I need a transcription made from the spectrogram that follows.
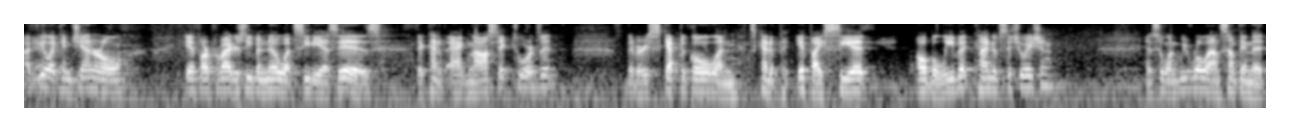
I feel like in general, if our providers even know what CDS is, they're kind of agnostic towards it. They're very skeptical, and it's kind of if I see it, I'll believe it kind of situation. And so when we roll out something that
